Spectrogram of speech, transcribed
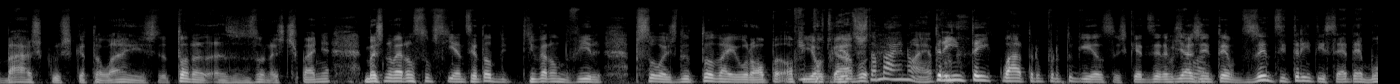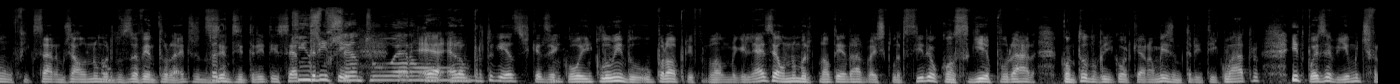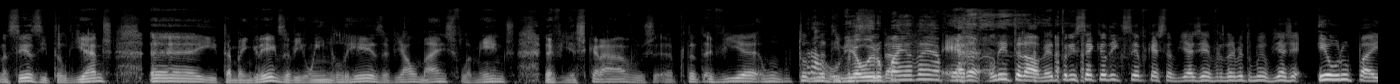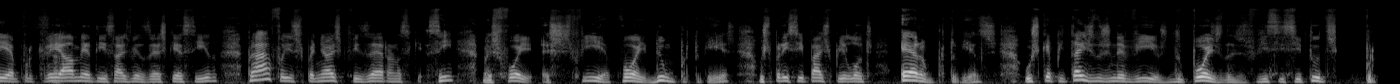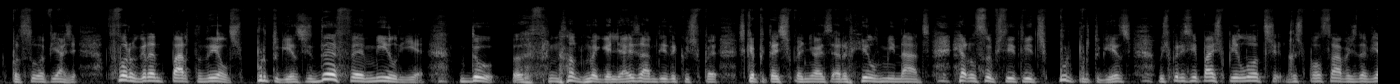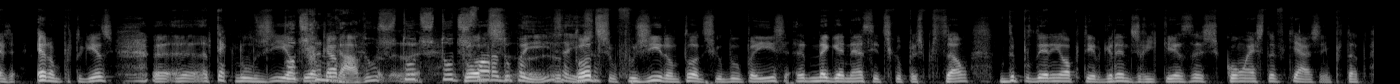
bascos, catalães, todas as zonas de Espanha, mas não eram suficientes suficientes, então tiveram de vir pessoas de toda a Europa, ao fim e ao cabo. também, não é? 34 portugueses, quer dizer, a pois viagem claro. teve 237, é bom fixarmos já o número dos aventureiros, 237. 15% 30, eram... É, eram portugueses, quer dizer, Sim. incluindo o próprio Fernando Magalhães, é um número que não tem dado bem esclarecido, eu consegui apurar com todo o rigor que eram mesmo 34, e depois havia muitos franceses, italianos uh, e também gregos, havia um inglês, havia alemães, flamengos, havia escravos, uh, portanto havia um, toda Não, uma União Europeia da época. Era, literalmente, por isso é que eu digo sempre que esta viagem é verdadeiramente uma viagem europeia, porque realmente isso às vezes é esquecido. Ah, foi os espanhóis que fizeram, não sei o quê. Sim, mas foi, a chefia foi de um português, os principais pilotos eram portugueses, os capitães dos navios, depois das vicissitudes porque passou a viagem, foram grande parte deles portugueses, da família do uh, Fernando Magalhães, à medida que os, os, capitães espanhóis eram eliminados, eram substituídos por portugueses, os principais pilotos responsáveis da viagem eram portugueses, uh, a tecnologia... Todos renegados? Cabo, todos, todos, todos, fora do país? É todos isso? fugiram, todos do país, na ganância, desculpa a expressão, de poderem obter grandes riquezas com esta viagem. Portanto,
